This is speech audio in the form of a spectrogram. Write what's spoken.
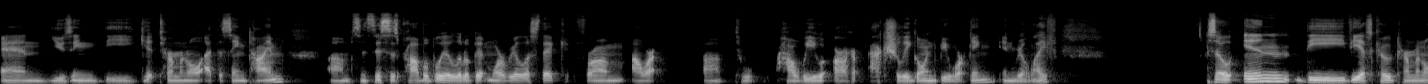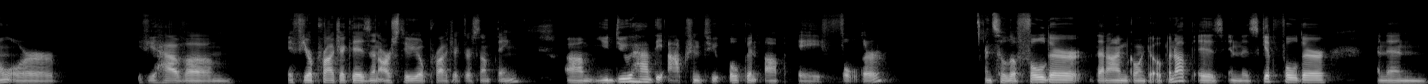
and using the Git terminal at the same time, um, since this is probably a little bit more realistic from our uh, to how we are actually going to be working in real life. So in the VS Code terminal, or if you have, um, if your project is an RStudio project or something, um, you do have the option to open up a folder and so the folder that I'm going to open up is in this Git folder, and then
